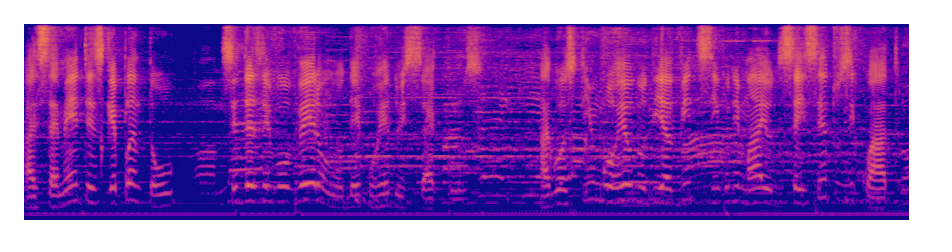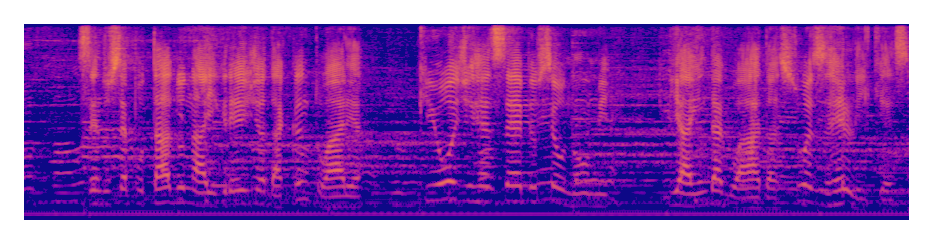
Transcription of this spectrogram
as sementes que plantou se desenvolveram no decorrer dos séculos. Agostinho morreu no dia 25 de maio de 604, sendo sepultado na igreja da Cantuária, que hoje recebe o seu nome e ainda guarda suas relíquias.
